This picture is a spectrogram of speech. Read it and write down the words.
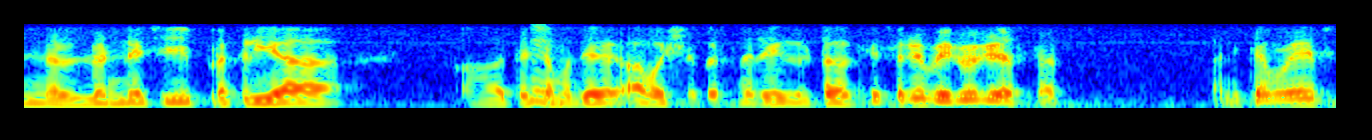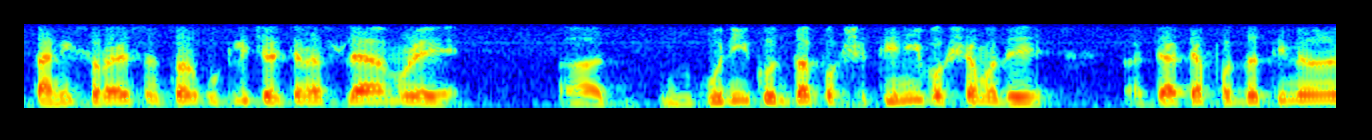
लढण्याची प्रक्रिया त्याच्यामध्ये आवश्यक असणारे घटक हे सगळे वेगवेगळे असतात. आणि त्यामुळे स्थानिक स्वराज्य संस्थांवर कुठली चर्चा नसल्यामुळे कोणी कोणता पक्ष तिन्ही पक्षामध्ये त्या त्या पद्धतीनं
